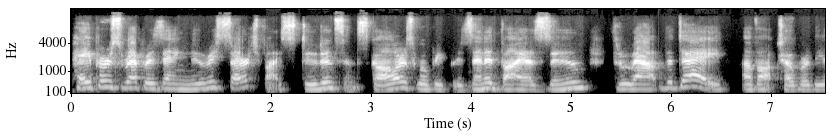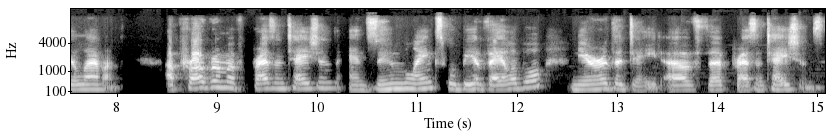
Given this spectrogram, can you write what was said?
Papers representing new research by students and scholars will be presented via Zoom throughout the day of October the 11th. A program of presentations and Zoom links will be available nearer the date of the presentations.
